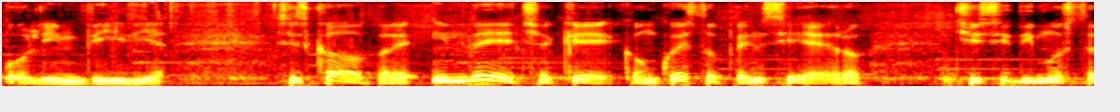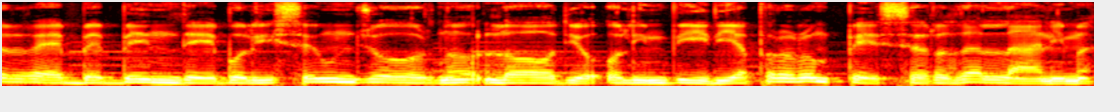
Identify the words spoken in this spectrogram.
o l'invidia. Si scopre invece che con questo pensiero ci si dimostrerebbe ben deboli se un giorno l'odio o l'invidia prorompessero dall'anima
